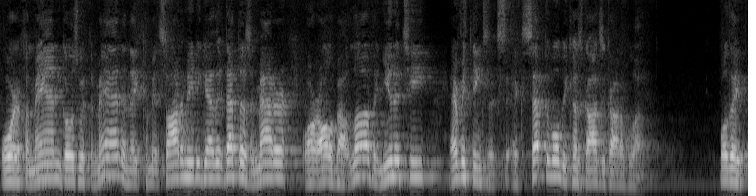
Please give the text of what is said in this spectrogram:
Or if a man goes with a man and they commit sodomy together, that doesn't matter. Or all about love and unity, everything's ac- acceptable because God's a God of love. Well, they've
